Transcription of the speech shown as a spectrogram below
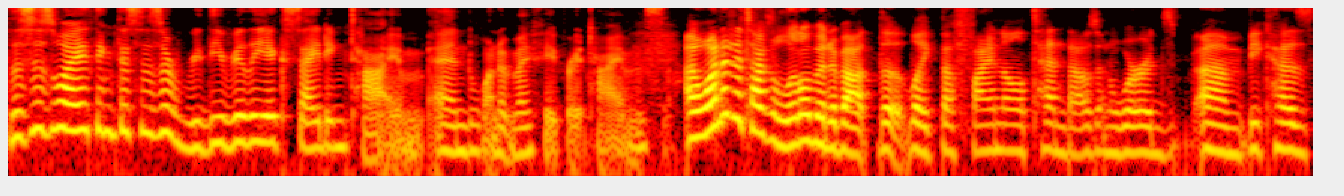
this is why i think this is a really really exciting time and one of my favorite times I wanted to talk a little bit about the like the final 10,000 words um, because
